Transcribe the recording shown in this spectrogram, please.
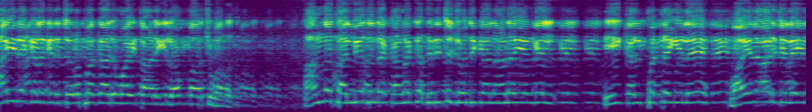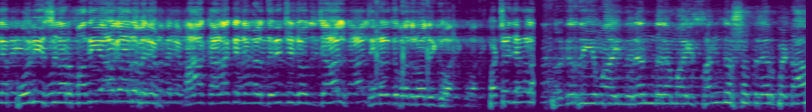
ആയിരക്കണക്കിന് ചെറുപ്പക്കാരുമായിട്ടാണ് ഈ ലോങ് മാർച്ച് വന്നത്. അന്ന് തല്ലിയതിന്റെ കണക്ക് തിരിച്ചു ചോദിക്കാനാണ് എങ്കിൽ ഈ കൽപ്പറ്റയിലെ വയനാട് ജില്ലയിലെ പോലീസുകാർ മതിയാകാതെ വരും. ആ കണക്ക് ഞങ്ങൾ തിരിച്ചു ചോദിച്ചാൽ നിങ്ങൾക്ക് പ്രതിരോധിക്കുവാൻ. പക്ഷെ ഞങ്ങൾ പ്രകൃതിയുമായി നിരന്തരമായി സംഘർഷത്തിലേർപ്പെട്ട ആ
